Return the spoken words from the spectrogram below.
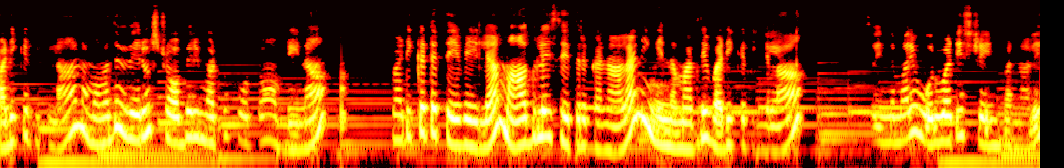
வடிகட்டிக்கலாம். நம்ம வந்து வெறும் ஸ்ட்ராபெரி மட்டும் போட்டோம் அப்படின்னா வடிகட்ட தேவையில்லை. மாதுளை சேர்த்துருக்கனால நீங்கள் இந்த மாதிரி வடிகட்டிக்கலாம். ஸோ இந்த மாதிரி ஒரு வாட்டி ஸ்ட்ரெயின் பண்ணாலே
